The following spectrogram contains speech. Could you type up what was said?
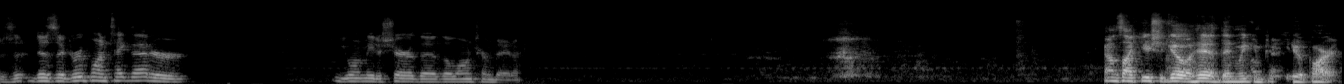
Does, it, does the group want to take that or you want me to share the, the long-term data? Sounds like you should go ahead, then we can okay. pick you apart.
